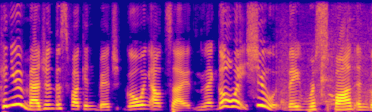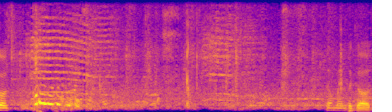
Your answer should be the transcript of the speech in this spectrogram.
can you imagine this fucking bitch going outside, like, go away, shoot! They respond and goes, Don't mind the goat.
